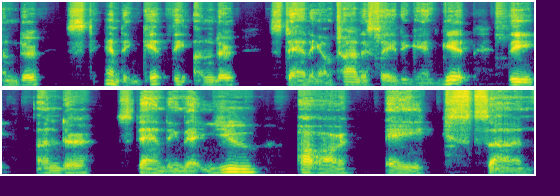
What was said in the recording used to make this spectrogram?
understanding. Get the understanding. I'm trying to say it again. Get the understanding that you are a son.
